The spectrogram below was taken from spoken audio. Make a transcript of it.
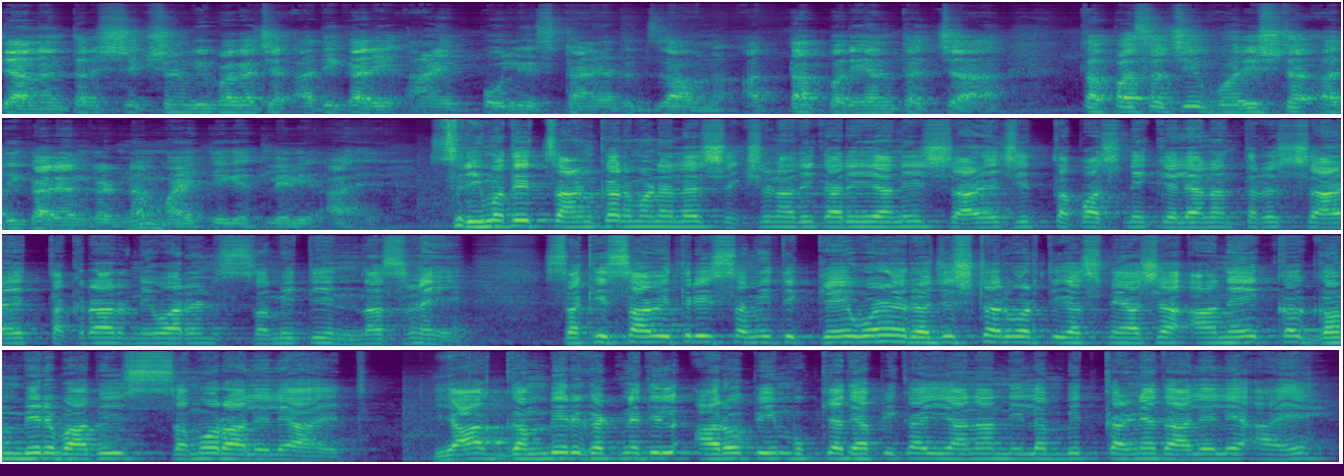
त्यानंतर शिक्षण विभागाचे अधिकारी आणि पोलीस ठाण्यात जाऊन आतापर्यंतच्या तपासाची वरिष्ठ अधिकाऱ्यांकडनं माहिती घेतलेली आहे. श्रीमती चाणकर म्हणाल्या शिक्षणाधिकारी यांनी शाळेची तपासणी केल्यानंतर शाळेत तक्रार निवारण समिती नसणे सखी सावित्री समिती केवळ रजिस्टरवरती असणे अशा अनेक गंभीर बाबी समोर आलेल्या आहेत. या गंभीर घटनेतील आरोपी मुख्याध्यापिका यांना निलंबित करण्यात आलेले आहे.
